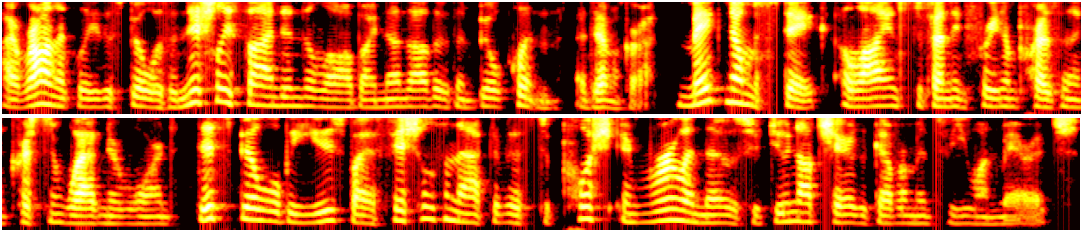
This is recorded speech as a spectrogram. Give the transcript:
Ironically, this bill was initially signed into law by none other than Bill Clinton, a Democrat. Make no mistake, Alliance Defending Freedom President Kristen Waggoner warned, this bill will be used by officials and activists to push and ruin those who do not share the government's view on marriage.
